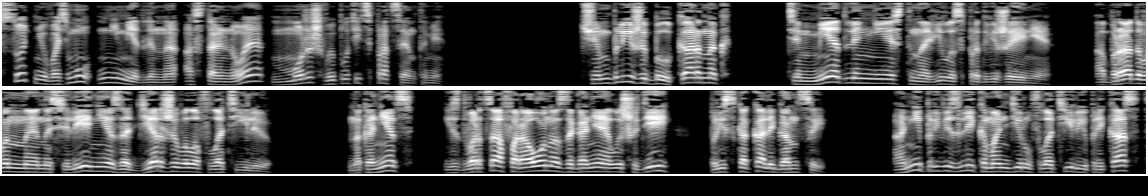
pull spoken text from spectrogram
Сотню возьму немедленно, остальное можешь выплатить с процентами. Чем ближе был Карнак, тем медленнее становилось продвижение. Обрадованное население задерживало флотилию. Наконец, из дворца фараона, загоняя лошадей, прискакали гонцы. Они привезли командиру флотилии приказ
